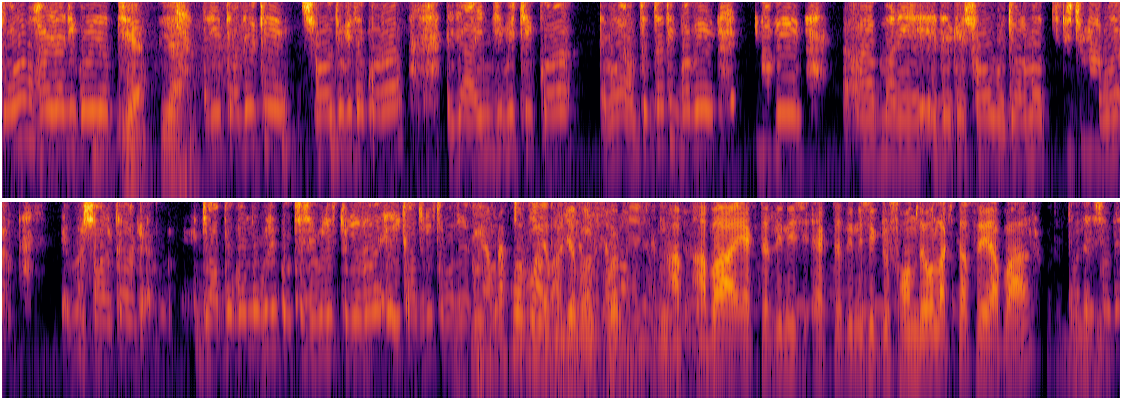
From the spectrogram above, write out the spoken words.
চরম হয়রানি করে যাচ্ছে। তাদেরকে সহযোগিতা করা এই যে আইনজীবী ঠিক করা এবং আন্তর্জাতিক ভাবে কীভাবে মানে এদেরকে সহ জন্ম সৃষ্টি করা সরকার যে অপকর্মগুলি করছে সেগুলি তুলে ধরা এই কাজগুলি তোমাদের আমরা করব আপা একটা জিনিস একটা জিনিস একটু সন্দেহ লাগতাছে আপা। তাদের সাথে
